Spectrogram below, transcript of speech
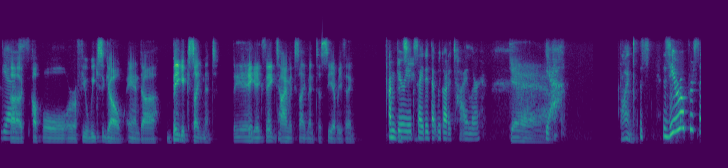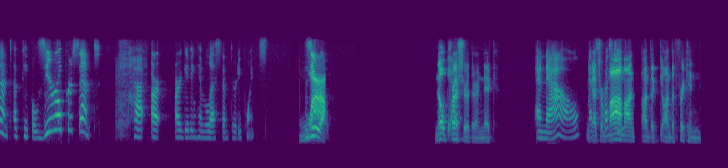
Yes. a couple or a few weeks ago, and uh, big excitement, big Big big, time excitement to see everything. I'm very it's- excited that we got a Tyler. Yeah. Yeah. Fine. Zero percent of people, zero percent, ha- are are giving him less than 30 points. Wow. Zero. No Yeah. pressure there, Nick. And now, We got your question. mom on on the on the freaking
